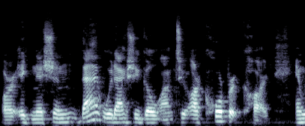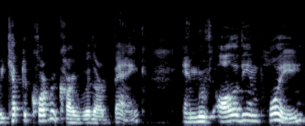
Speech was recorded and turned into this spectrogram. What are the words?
or Ignition. That would actually go onto our corporate card. And we kept a corporate card with our bank and moved all of the employee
